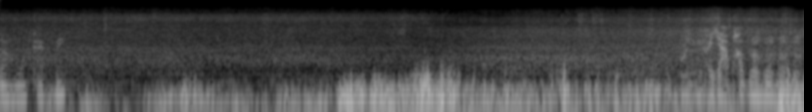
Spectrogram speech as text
จะออกมากัดไหม อุ้ยขยั บครับลงลงลงลง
